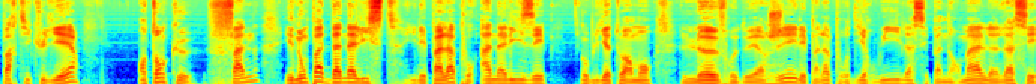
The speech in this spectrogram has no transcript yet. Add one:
particulière en tant que fan et non pas d'analyste. Il n'est pas là pour analyser obligatoirement l'œuvre de Hergé. Il n'est pas là pour dire oui, là c'est pas normal, là c'est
